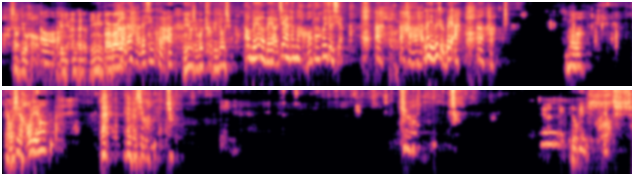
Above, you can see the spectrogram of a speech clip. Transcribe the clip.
马上就好，哦我给你安排的明明白白的。好的好的，辛苦了啊。您有什么特别要求吗？哦，没有没有，就让他们好好发挥就行。啊啊，好好好，那你们准备啊。嗯，好。明白吗，表现好点哦。来，代表集合，去。去啊！留给你好好去去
